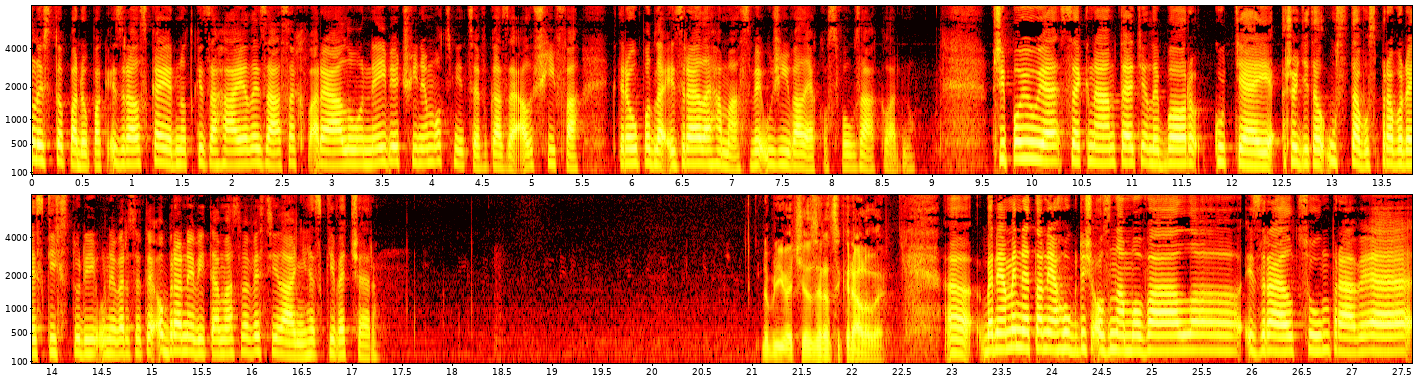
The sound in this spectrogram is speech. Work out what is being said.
listopadu pak izraelské jednotky zahájily zásah v areálu největší nemocnice v Gaze Al-Shifa, kterou podle Izraele Hamas využíval jako svou základnu. Připojuje se k nám teď Libor Kutěj, ředitel Ústavu zpravodajských studií Univerzity obrany. Vítám vás ve vysílání. Hezký večer. Dobrý večer z Hradce Králové. Eh, Benjamin Netanyahu, když oznamoval eh, Izraelcům právě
